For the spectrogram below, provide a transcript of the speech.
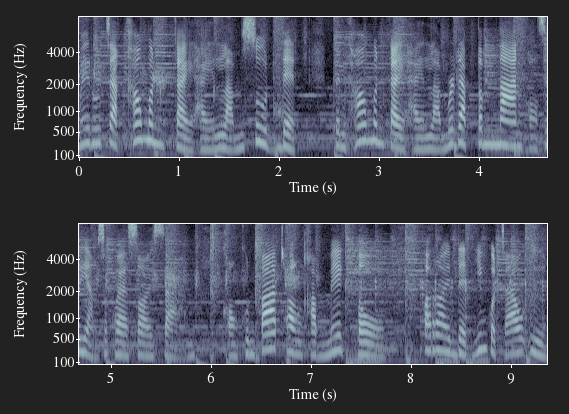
ไม่รู้จักข้าวมันไก่ไหหลำสูตรเด็ด เป็นข้าวมันไก่ไหหลำระดับตำนานของสยามสแควร์ซอย 3 ของคุณป้าทองคำเมฆโต อร่อยเด็ดยิ่งกว่าเจ้าอื่น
